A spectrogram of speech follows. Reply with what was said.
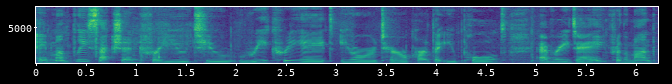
a monthly section for you to recreate your tarot card that you pulled every day for the month.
